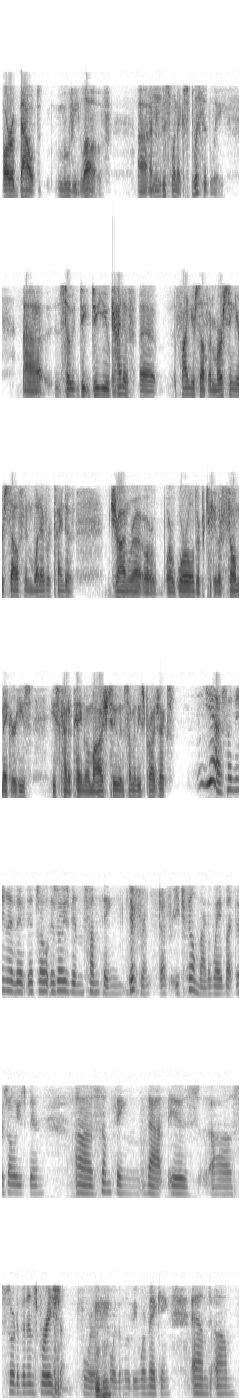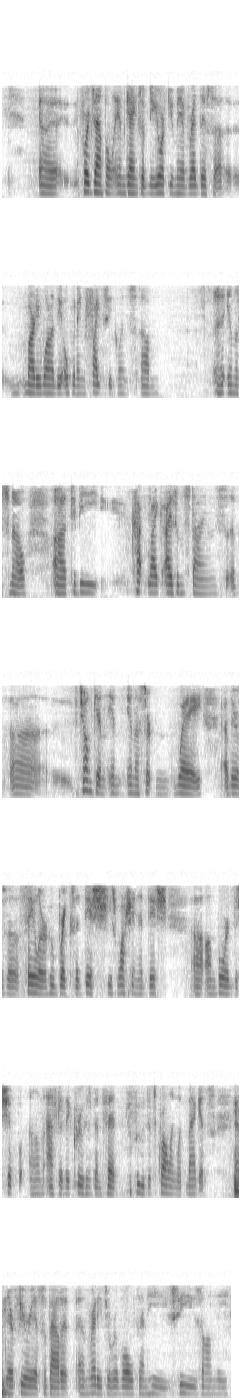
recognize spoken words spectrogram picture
are about movie love. Uh, I mean, Mm. this one explicitly. Uh, so do, do you kind of, uh, find yourself immersing yourself in whatever kind of genre or, or world or particular filmmaker he's, he's kind of paying homage to in some of these projects? Yes, I mean uh, it's al- there's always been something different uh, for each film, by the way, but there's always been uh, something that is uh, sort of an inspiration for Mhm. for the movie we're making, and um, uh, for example, in Gangs of New York, you may have read this. Uh, Marty wanted the opening fight sequence um, uh, in the snow uh, to be cut like Eisenstein's uh, Potemkin in in a certain way. There's a sailor who breaks a dish. He's washing a dish uh, on board the ship um, after the crew has been fed food that's crawling with maggots, and Mm. they're furious about it and ready to revolt. And he sees on the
